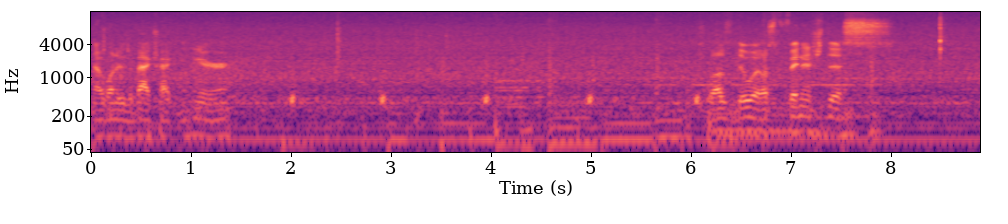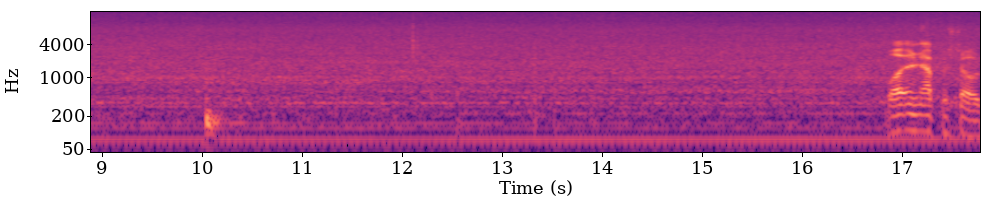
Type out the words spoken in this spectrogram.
now we're going to do the backtracking here. So let's do it. Let's finish this. What an episode.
